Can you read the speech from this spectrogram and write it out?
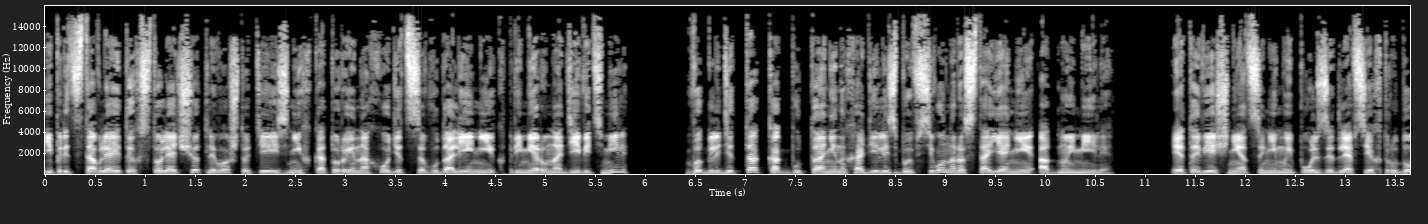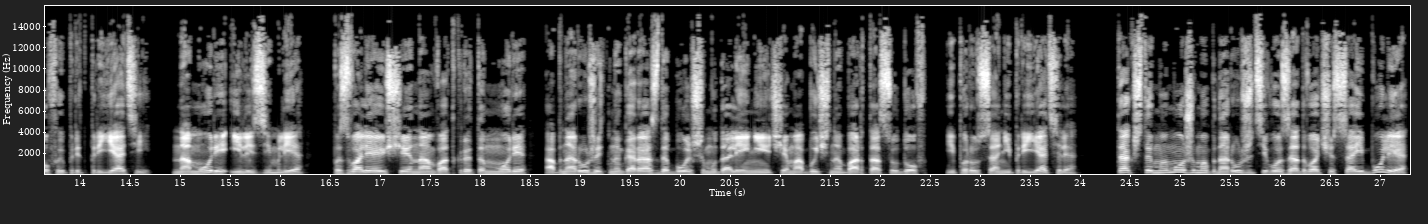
и представляет их столь отчетливо, что те из них, которые находятся в удалении, к примеру, на 9 миль, выглядят так, как будто они находились бы всего на расстоянии одной мили. Это вещь неоценимой пользы для всех трудов и предприятий на море или земле, позволяющее нам в открытом море обнаружить на гораздо большем удалении, чем обычно борта судов и паруса неприятеля, так что мы можем обнаружить его за два часа и более,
